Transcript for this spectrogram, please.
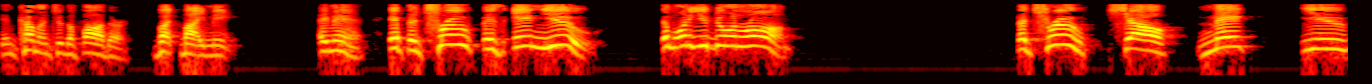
can come unto the Father but by me. Amen. If the truth is in you, then what are you doing wrong? The truth shall make you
